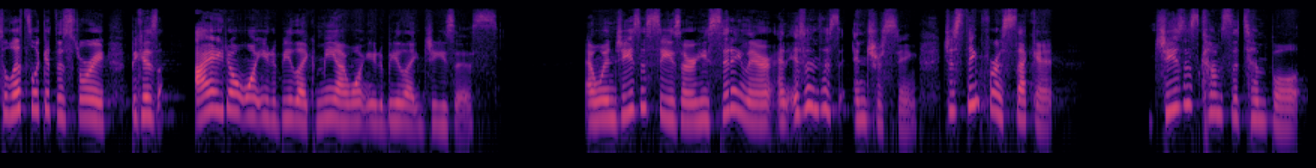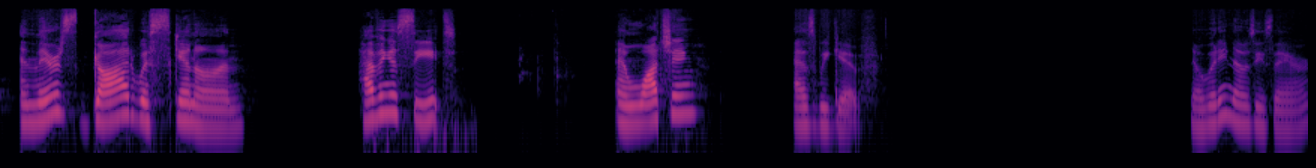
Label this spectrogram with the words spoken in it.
So let's look at this story because I don't want you to be like me, I want you to be like Jesus. And when Jesus sees her, he's sitting there, and isn't this interesting? Just think for a second. Jesus comes to the temple, and there's God with skin on, having a seat and watching as we give. Nobody knows he's there,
